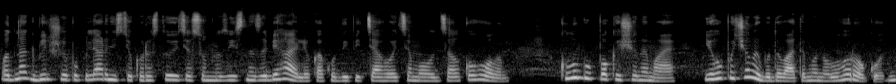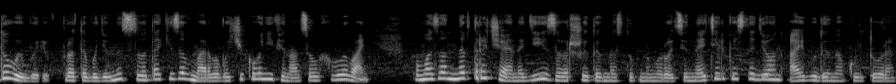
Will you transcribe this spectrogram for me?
Однак більшою популярністю користується сумнозвісна забігайлівка, куди підтягується молодь за алкоголем. Клубу поки що немає. Його почали будувати минулого року до виборів, проте будівництво так і завмерло в очікуванні фінансових вливань. Помазан не втрачає надії завершити в наступному році не тільки стадіон, а й будинок культури.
